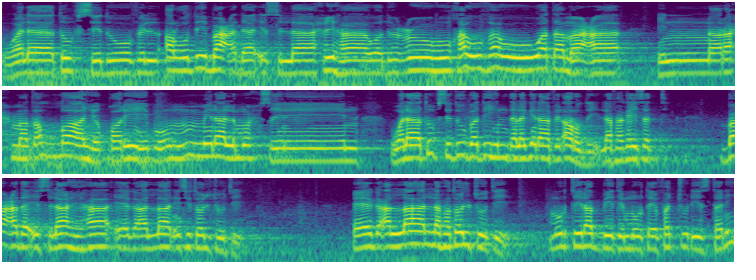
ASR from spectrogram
ولا تفسدوا في الأرض بعد إصلاحها وادعوه خوفا وطمعا إن رحمة الله قريب من المحسنين. ولا تفسدوا بديهن دلقنا في الأرض. لفكيست. بعد إصلاحها إيقا الله نسي تلجوتي إيقا الله لفتلجوتي مرتي ربي مرتي فتشو ديستني.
